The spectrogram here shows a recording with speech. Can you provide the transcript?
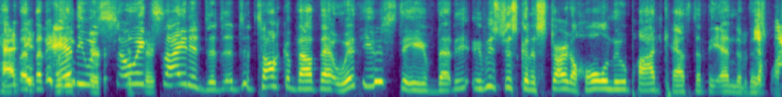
But, but Andy was so excited to, to, to talk about that with you, Steve, that he, he was just going to start a whole new podcast at the end of this one.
